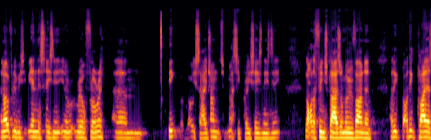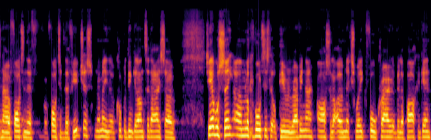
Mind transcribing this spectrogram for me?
And hopefully we, we end the season in a real flurry. Um, big, like you say, John, it's massive pre-season, isn't it? A lot of the fringe players will move on, and I think I think players now are fighting their fighting for their futures. I mean, a couple didn't get on today, so so yeah, we'll see. I'm looking forward to this little period we're having now. Arsenal at home next week, full crowd at Villa Park again,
